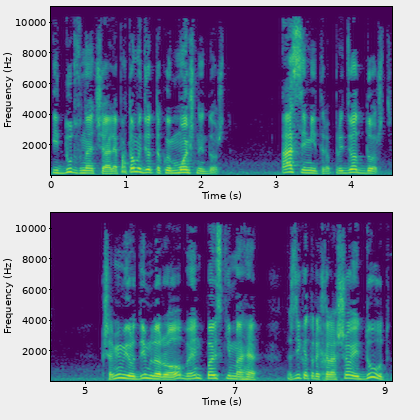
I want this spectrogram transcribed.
идут в начале, а потом идет такой мощный дождь. Асимитра, придет дождь. Кшамим юрдим леро, вен поиски махер. Дожди, которые хорошо идут.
